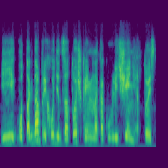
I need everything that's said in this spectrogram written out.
И вот тогда приходит заточка именно как увлечение. То есть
